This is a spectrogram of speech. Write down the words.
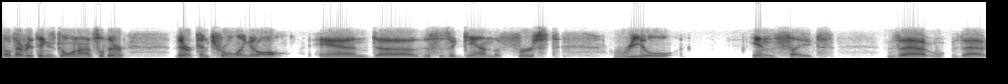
of everything's going on. So they're they're controlling it all, and uh, this is again the first real insight that that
